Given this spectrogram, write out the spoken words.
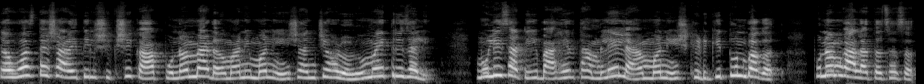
तेव्हाच त्या शाळेतील शिक्षिका पूनम मॅडम आणि मनीष यांची हळूहळू मैत्री झाली. मुलीसाठी बाहेर थांबलेल्या मनीष खिडकीतून बघत पूनम गालातच हसत.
